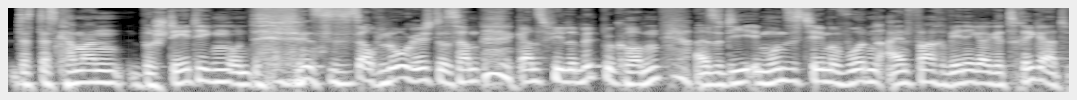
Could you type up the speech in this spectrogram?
das, das kann man bestätigen und es ist auch logisch, das haben ganz viele mitbekommen. Also die Immunsysteme wurden einfach weniger getriggert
